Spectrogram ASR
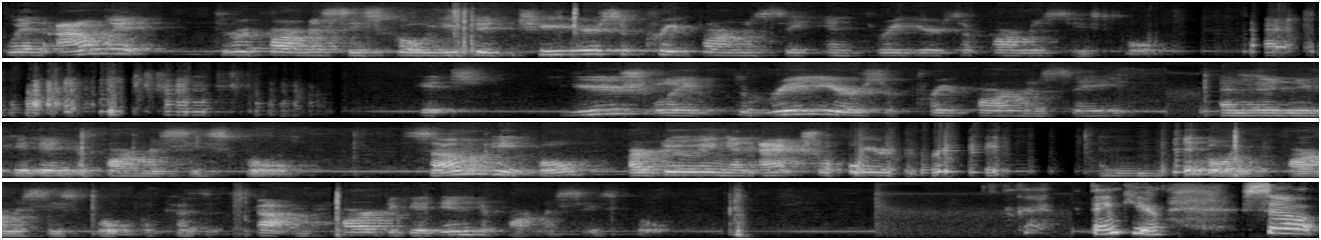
When I went through pharmacy school, you did two years of pre-pharmacy and three years of pharmacy school. That's radically changed now. It's usually three years of pre-pharmacy and then you get into pharmacy school. Some people are doing an actual four-year degree and then going to pharmacy school because it's gotten hard to get into pharmacy school. Okay, thank you. So,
